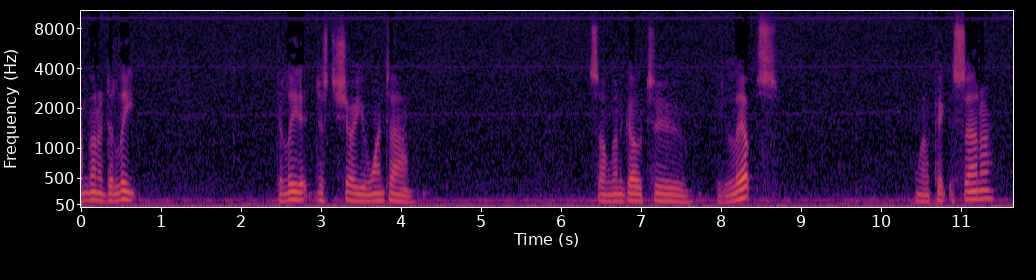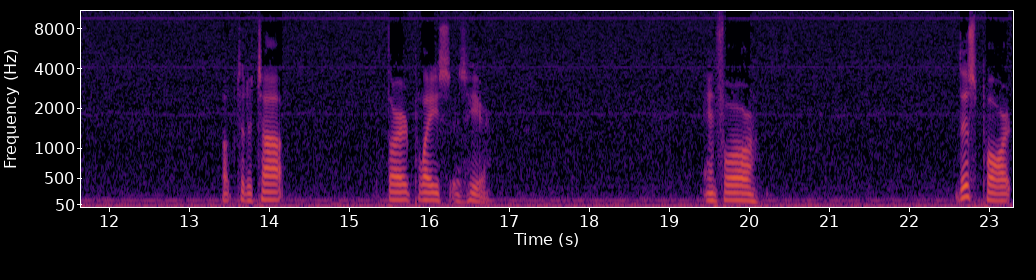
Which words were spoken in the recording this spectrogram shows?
I'm going to delete delete it just to show you one time. So I'm going to go to ellipse I'm going to pick the center. Up to the top. Third place is here. And for this part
